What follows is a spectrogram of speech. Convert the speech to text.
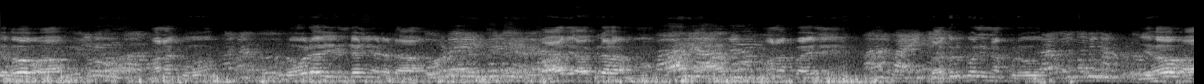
యెహోవా మనకు తోడై ఉండని ఎడల వారి ఆగ్రహము మనపైన తగులుకొనినప్పుడు యెహోవా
